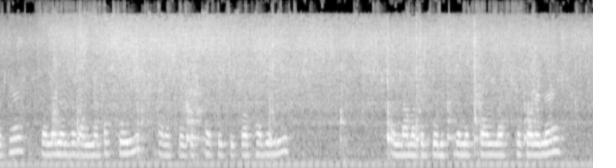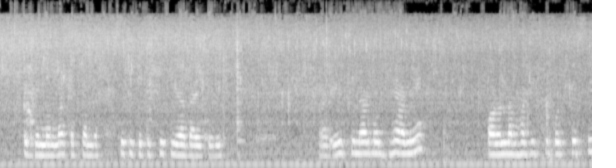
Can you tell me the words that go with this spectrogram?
ওকে, চলেন আমরা রান্নাটা করি। আর আপনাদের সাথে একটু কথা বলি। আল্লাহ আমাদের পরিশ্রমের ফল নষ্ট করে নেয় সেই জন্য আল্লাহর কাছে আমরা কোটি কোটি শুক্রিয়া আদায় করি। আর এই চুলার মধ্যে আমি করলা ভাজি একটু করতেছি।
